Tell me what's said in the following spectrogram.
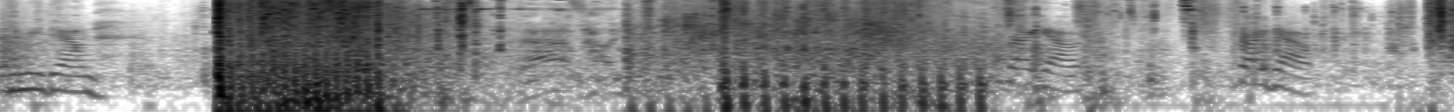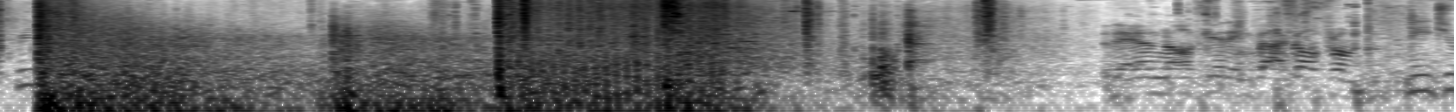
Enemy down. That's how you do Frag out. Frag out. Reload. it. They're not getting back up from. Need to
